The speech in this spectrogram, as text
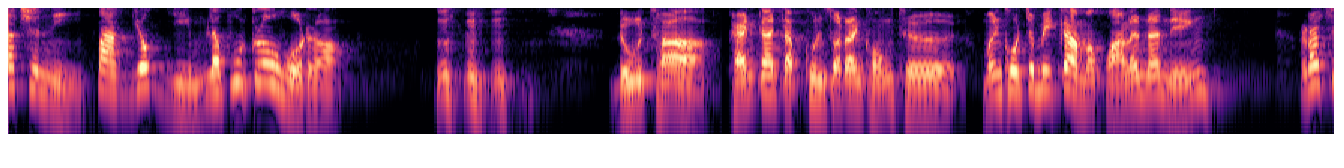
รัชนี ปากยกยิ้มแล้วพูดกล้าหัวเราะ ดูท่าแผนการจับคุณสรันของเธอ มันคงจะมีกล้ามาขวางแล้วนะหนิง รัช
